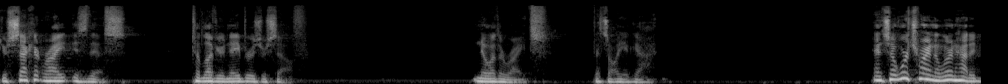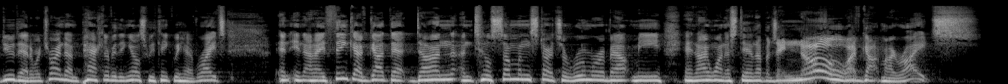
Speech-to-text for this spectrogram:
Your second right is this. To love your neighbor as yourself. No other rights. That's all you got. And so we're trying to learn how to do that, and we're trying to unpack everything else we think we have rights. And, and, I think I've got that done until someone starts a rumor about me, and I want to stand up and say, no, I've got my rights.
